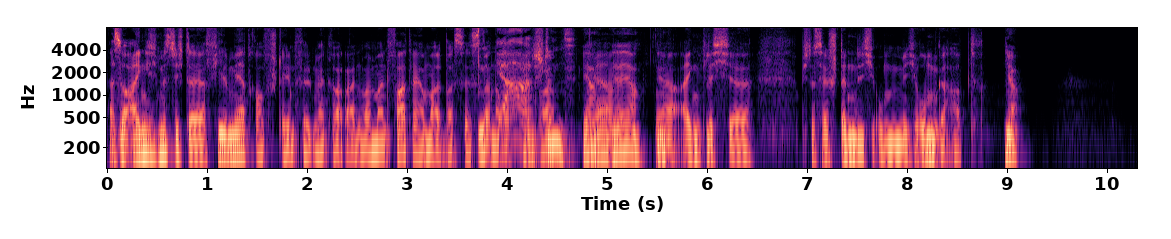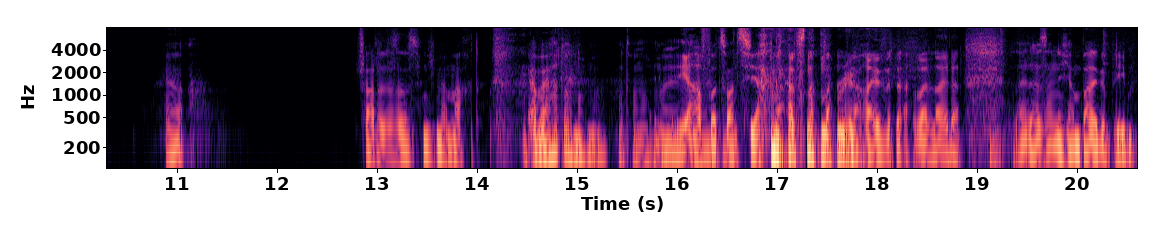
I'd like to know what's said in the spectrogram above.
Also eigentlich müsste ich da ja viel mehr draufstehen, fällt mir gerade ein, weil mein Vater ja mal Bassist an der Ja, Rockband war. stimmt. Ja, ja, ja. Ja, eigentlich äh, habe ich das ja ständig um mich rum gehabt. Ja. Ja. Schade, dass er das nicht mehr macht. Aber er hat doch noch mal, hat doch noch mal. Ja, vor 20 Jahren gab es nochmal ein Revival, aber leider, leider ist er nicht am Ball geblieben.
